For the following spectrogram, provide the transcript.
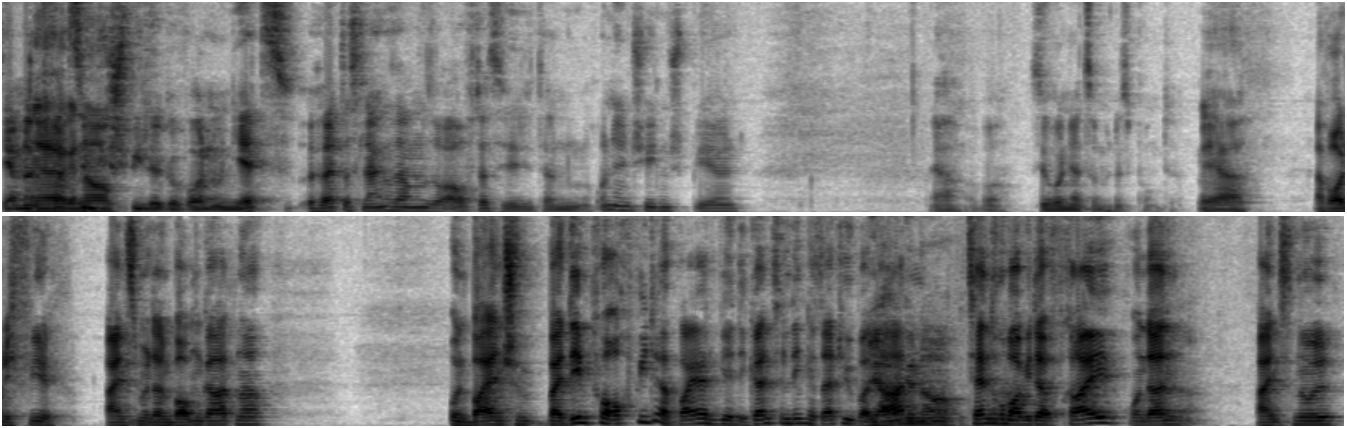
Die haben dann Ja, trotzdem genau. die Spiele gewonnen. Und jetzt hört das langsam so auf, dass sie dann nur noch unentschieden spielen. Ja, aber sie holen ja zumindest Punkte. Ja, aber auch nicht viel. Eins Mhm. mit einem Baumgartner. Und Bayern schon, bei dem Tor auch wieder. Bayern wieder die ganze linke Seite überladen. genau. Zentrum Ja. war wieder frei und dann Ja. 1-0.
